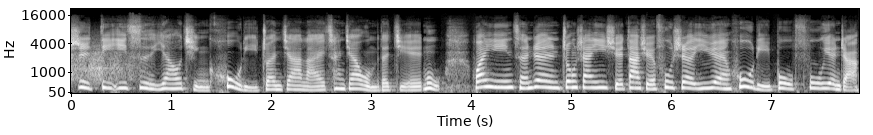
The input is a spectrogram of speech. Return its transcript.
是第一次邀请护理专家来参加我们的节目，欢迎曾任中山医学大学附设医院护理部副院长，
